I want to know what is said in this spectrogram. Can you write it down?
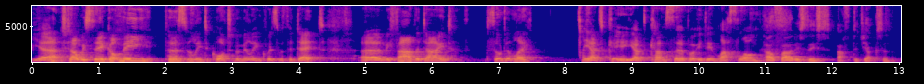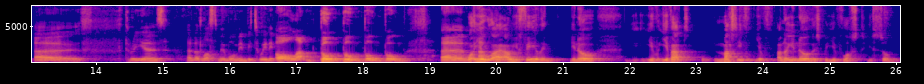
yeah. Shall we say, got me personally into quarter of a million quid's worth of debt. Uh, my father died suddenly. He had he had cancer, but he didn't last long. How far is this after Jackson? Uh, three years, and I'd lost my mum in between. It all happened. Boom, boom, boom, boom. Um, What are you like? How are you feeling? You know, you've you've had massive. You've I know you know this, but you've lost your son,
